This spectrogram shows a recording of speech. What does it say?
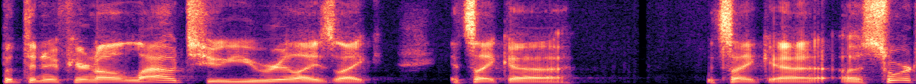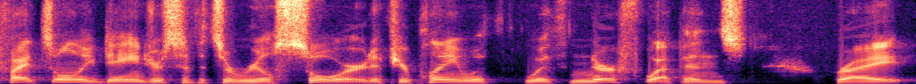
But then if you're not allowed to, you realize like it's like a it's like a, a sword fight's only dangerous if it's a real sword. If you're playing with with Nerf weapons, right,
